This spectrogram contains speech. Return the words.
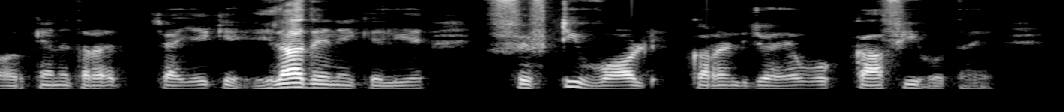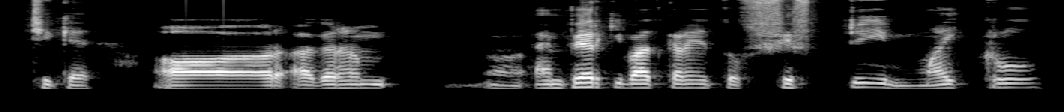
और कहने तरह चाहिए कि हिला देने के लिए 50 वोल्ट करंट जो है वो काफ़ी होता है, ठीक है? और अगर हम एम्पेयर की बात करें तो 50 माइक्रो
